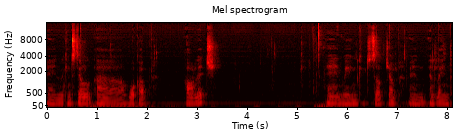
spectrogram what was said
And we can still uh, walk up our ledge. And we can still jump and, and land.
